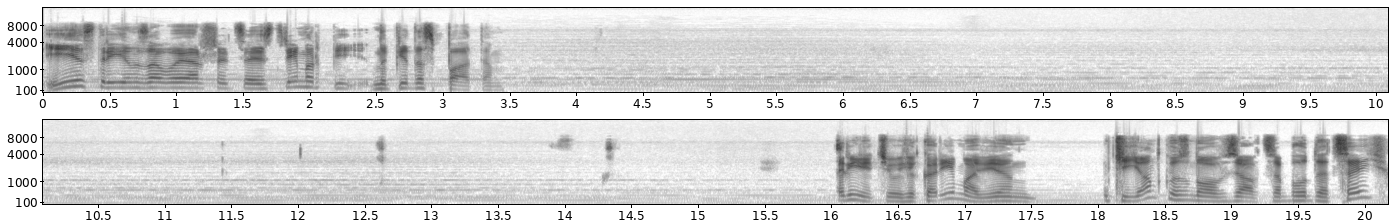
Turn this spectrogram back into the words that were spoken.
І стрім завершиться, і стрімер пі... не піде спати. Тріті у Гікаріма він киянку знов взяв. Це буде цей.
